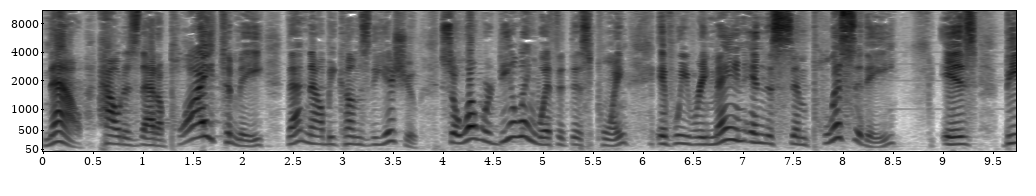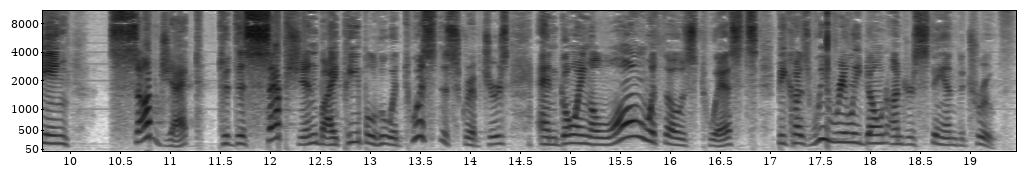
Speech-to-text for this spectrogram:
Now, how does that apply to me? That now becomes the issue. So, what we're dealing with at this point, if we remain in the simplicity, is being subject to deception by people who would twist the scriptures and going along with those twists because we really don't understand the truth.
